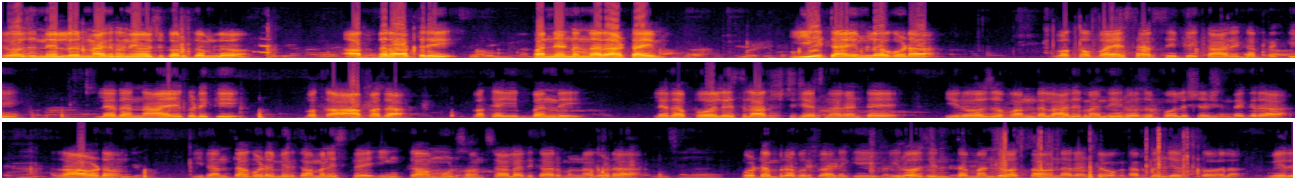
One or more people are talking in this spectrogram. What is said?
ఈరోజు నెల్లూరు నగర నియోజకవర్గంలో అర్ధరాత్రి పన్నెండున్నర టైం. ఈ టైంలో కూడా ఒక వైఎస్ఆర్సీపీ కార్యకర్తకి లేదా నాయకుడికి ఒక ఆపద ఒక ఇబ్బంది లేదా పోలీసులు అరెస్ట్ చేసినారంటే ఈరోజు వందలాది మంది ఈరోజు పోలీస్ స్టేషన్ దగ్గర రావడం ఇదంతా కూడా మీరు గమనిస్తే ఇంకా మూడు సంవత్సరాల అధికారం ఉన్నా కూడా కూటమి ప్రభుత్వానికి ఈరోజు ఇంతమంది వస్తా ఉన్నారంటే ఒకటి అర్థం చేసుకోవాలా? మీరు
